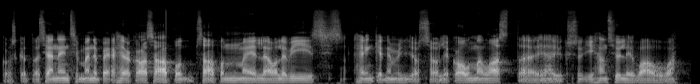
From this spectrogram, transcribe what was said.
Koska tosiaan ensimmäinen perhe, joka on saapunut, saapunut meille, oli viisi henkinen, jossa oli kolme lasta ja yksi ihan sylivauva.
